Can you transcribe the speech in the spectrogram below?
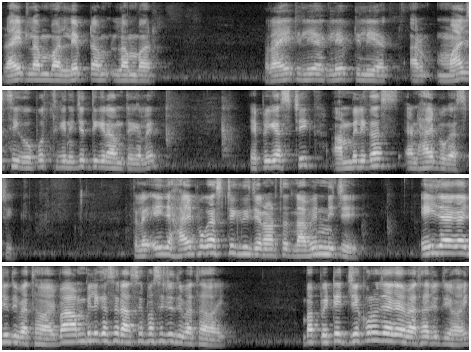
right lumbar left lumbar right iliac left iliac আর মাঝ থেকে উপর থেকে নিচের দিকে নামতে গেলে এপিগ্যাস্ট্রিক আম্বিলিকাস অ্যান্ড হাইপোগ্যাস্ট্রিক তাহলে এই যে হাইপোগ্যাস্ট্রিক রিজন অর্থাৎ নাভির নিচে, এই জায়গায় যদি ব্যথা হয়, বা আম্বিলিকাসের আশেপাশে যদি ব্যথা হয়, বা পেটের যে কোনো জায়গায় ব্যথা যদি হয়,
